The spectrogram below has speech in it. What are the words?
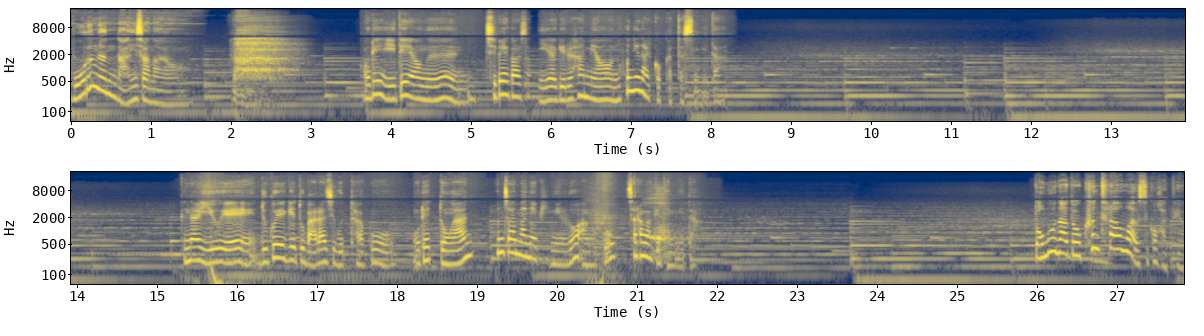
모르는 나이잖아요. 어린 이대영은 집에 가서 이야기를 하면 혼이 날 것 같았습니다. 그날 이후에 누구에게도 말하지 못하고 오랫동안 혼자만의 비밀로 안고 살아가게 됩니다. 너무나도 큰 트라우마였을 것 같아요.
